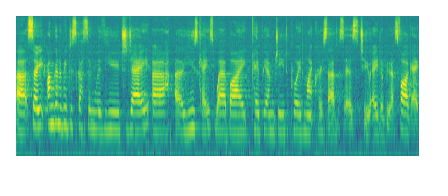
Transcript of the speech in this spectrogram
Uh, so I'm going to be discussing with you today uh, a use case whereby KPMG deployed microservices to AWS Fargate.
